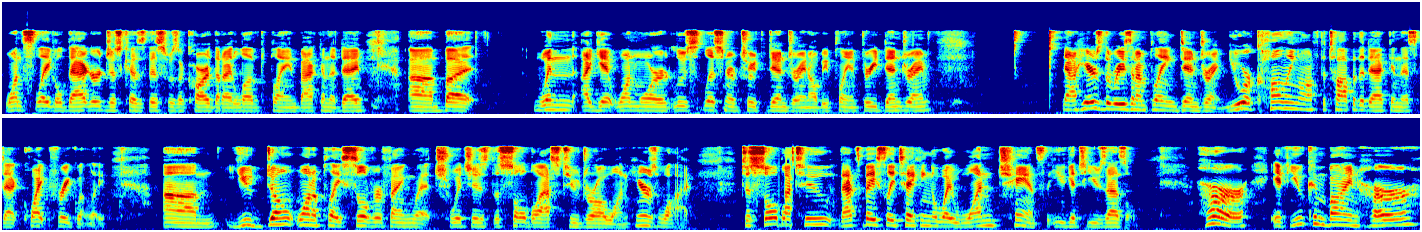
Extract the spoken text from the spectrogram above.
one Sleygal Dagger just because this was a card that I loved playing back in the day. Um, but when I get one more Listener of Truth Dindrane, I'll be playing three Dindrane. Now, here's the reason I'm playing Dindrane. You are calling off the top of the deck in this deck quite frequently. Um, you don't want to play Silverfang Witch, which is the Soul Blast 2 draw 1. Here's why. To Soul Blast 2, that's basically taking away one chance that you get to use Ezel. Her, if you combine her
